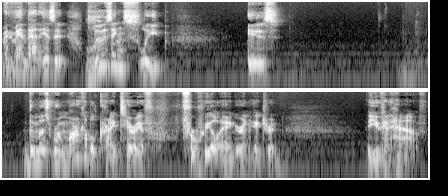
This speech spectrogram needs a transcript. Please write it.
And man, that is it. Losing sleep is the most remarkable criteria for real anger and hatred that you can have.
